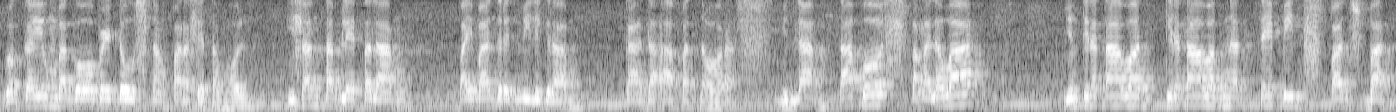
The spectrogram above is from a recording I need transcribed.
Huwag kayong mag-overdose ng paracetamol. Isang tableta lang 500 mg kada apat na oras. Yun lang. Tapos, pangalawa, yung tinatawag, tinatawag na tepid sponge bath.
